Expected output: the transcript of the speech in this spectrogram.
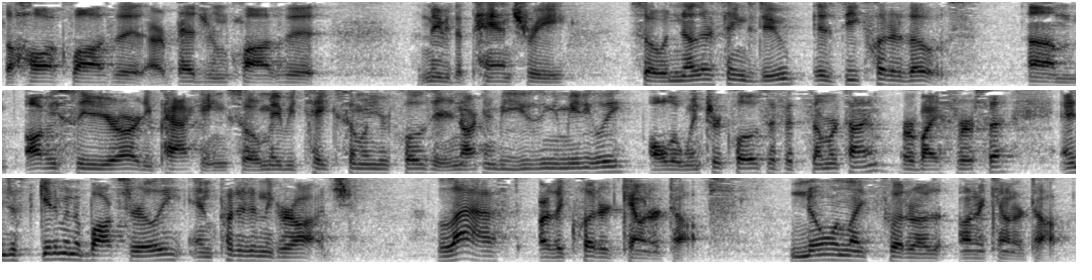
the hall closet, our bedroom closet, maybe the pantry. So, another thing to do is declutter those. Um, obviously, you're already packing, so maybe take some of your clothes that you're not going to be using immediately, all the winter clothes if it's summertime, or vice versa, and just get them in a box early and put it in the garage. Last are the cluttered countertops. No one likes clutter on a countertop.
